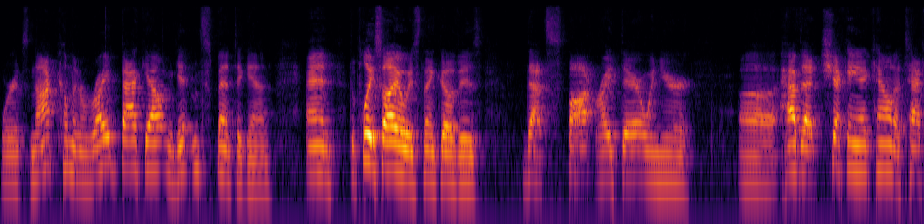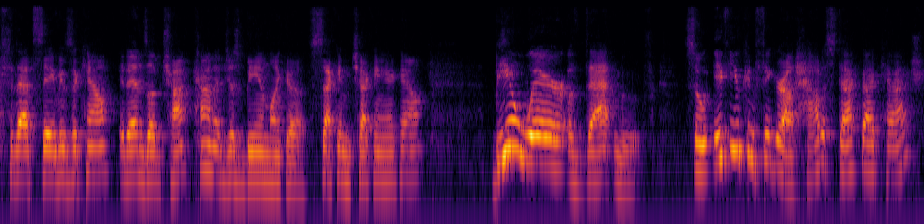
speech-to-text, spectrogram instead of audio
where it's not coming right back out and getting spent again. And the place I always think of is that spot right there when you're uh, have that checking account attached to that savings account. It ends up ch- kind of just being like a second checking account. Be aware of that move. So if you can figure out how to stack that cash,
